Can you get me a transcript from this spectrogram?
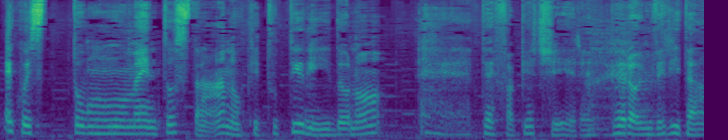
è questo momento strano che tutti ridono, eh, te fa piacere, però in verità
